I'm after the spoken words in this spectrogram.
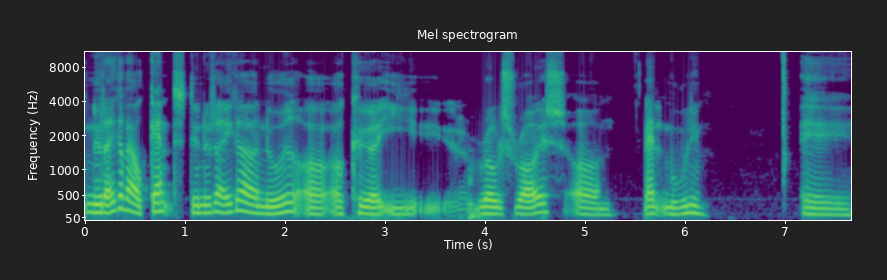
nytter ikke at være arrogant, det nytter ikke at noget at, at køre i Rolls Royce og alt muligt. Øh,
